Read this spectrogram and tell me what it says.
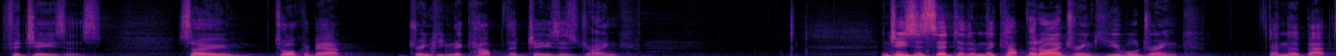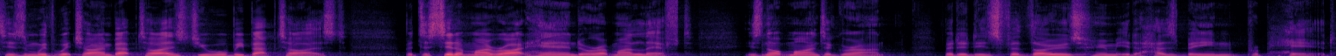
for Jesus. So, talk about drinking the cup that Jesus drank. And Jesus said to them, The cup that I drink, you will drink, and the baptism with which I am baptized, you will be baptized. But to sit at my right hand or at my left is not mine to grant, but it is for those whom it has been prepared.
